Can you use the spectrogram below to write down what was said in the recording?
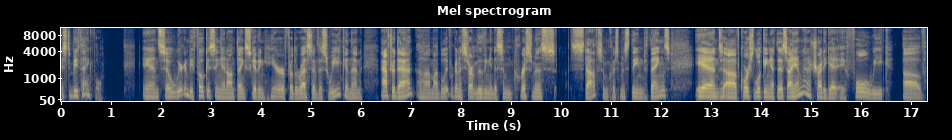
is to be thankful. And so we're going to be focusing in on Thanksgiving here for the rest of this week. And then after that, um, I believe we're going to start moving into some Christmas stuff, some Christmas themed things. And uh, of course, looking at this, I am going to try to get a full week of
